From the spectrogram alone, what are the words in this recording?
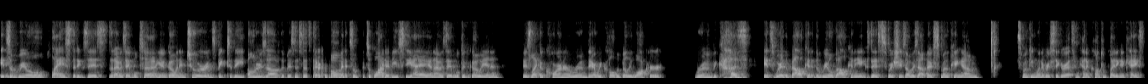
It's a real place that exists that I was able to, you know, go in and tour and speak to the owners of the business that's there at the moment. It's a it's a YWCA, and I was able to go in and there's like a corner room there we call the Billie Walker room because it's where the balcony, the real balcony exists, where she's always out there smoking um, smoking one of her cigarettes and kind of contemplating a case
